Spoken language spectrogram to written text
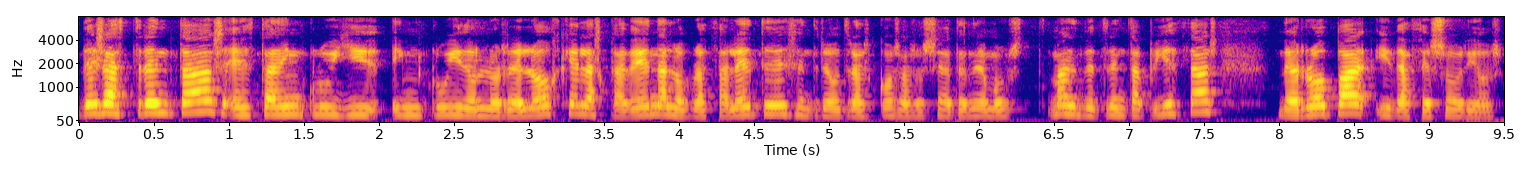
de esas 30 están incluidos los relojes, las cadenas, los brazaletes, entre otras cosas. O sea, tendremos más de 30 piezas de ropa y de accesorios.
